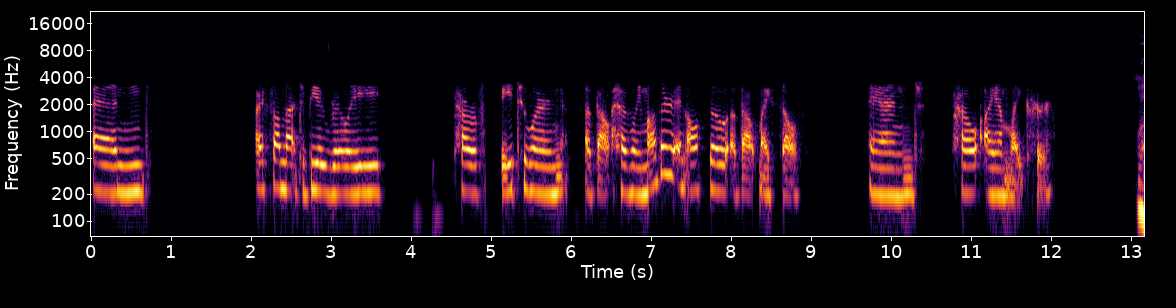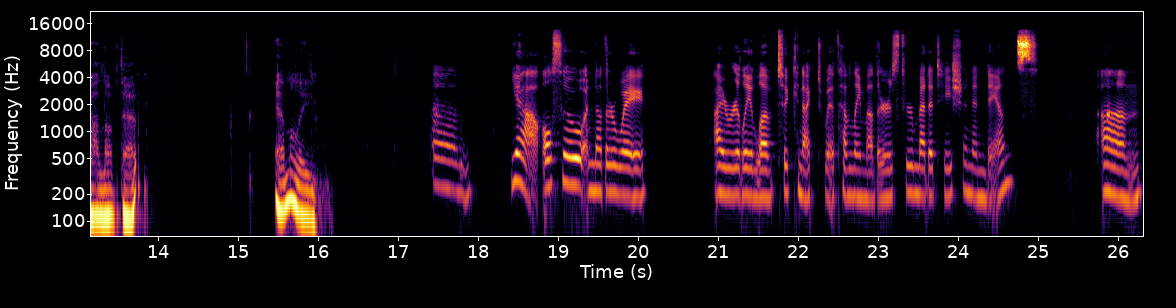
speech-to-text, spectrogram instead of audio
And I found that to be a really powerful way to learn about Heavenly Mother and also about myself and how I am like her. Well, I love that. Emily. Um, yeah, also another way I really love to connect with Heavenly Mothers through meditation and dance. Um,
